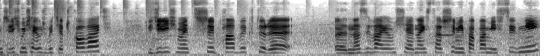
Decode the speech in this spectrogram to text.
Skończyliśmy się już wycieczkować. Widzieliśmy trzy puby, które e, nazywają się najstarszymi pubami w Sydney.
